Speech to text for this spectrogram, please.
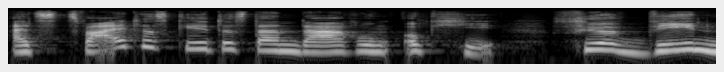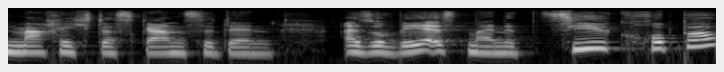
Als zweites geht es dann darum, okay, für wen mache ich das Ganze denn? Also wer ist meine Zielgruppe?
